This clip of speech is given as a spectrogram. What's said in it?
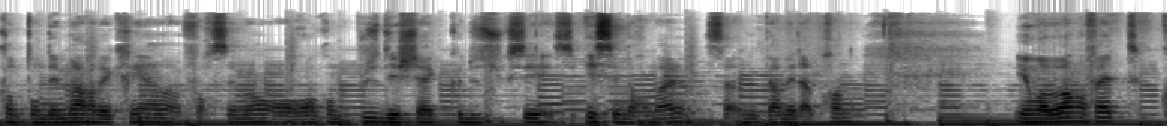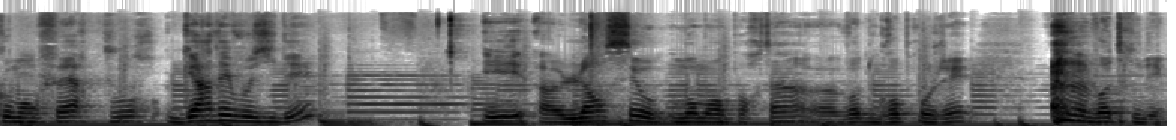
quand on démarre avec rien, forcément on rencontre plus d'échecs que de succès et c'est normal, ça nous permet d'apprendre. Et on va voir en fait comment faire pour garder vos idées, et euh, lancer au moment opportun euh, votre gros projet, votre idée.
